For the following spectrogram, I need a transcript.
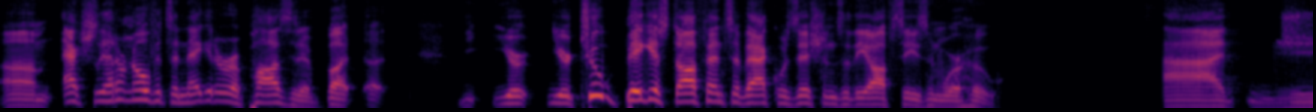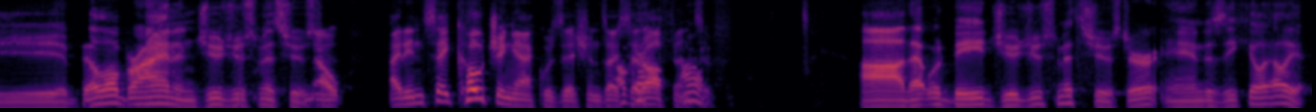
Um, actually, I don't know if it's a negative or a positive, but uh, your your two biggest offensive acquisitions of the offseason were who? Uh, G- Bill O'Brien and Juju Smith Schuster. No, I didn't say coaching acquisitions. I Okay, said right. offensive. Uh, that would be Juju Smith Schuster and Ezekiel Elliott.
